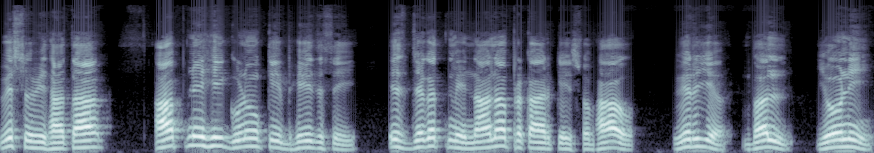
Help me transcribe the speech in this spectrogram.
विश्व विधाता आपने ही गुणों के भेद से इस जगत में नाना प्रकार के स्वभाव, वीर्य, बल, योनि,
